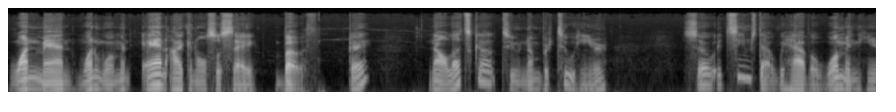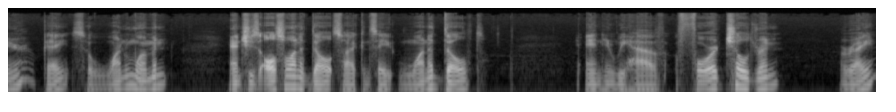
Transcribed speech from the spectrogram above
one man, one woman, and I can also say both. Okay? Now let's go to number two here. So it seems that we have a woman here. Okay, so one woman, and she's also an adult, so I can say one adult. And here we have four children, right?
